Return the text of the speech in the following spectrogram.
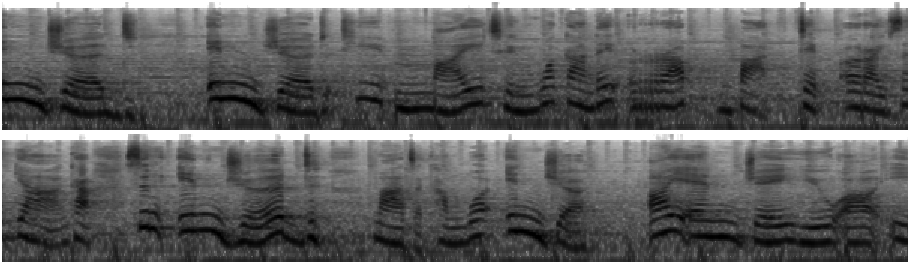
injured injured ที่หมายถึงว่าการได้รับบาดเจ็บอะไรสักอย่างค่ะ ซึ่ง injured มาจากคำว่า injure I N J U R E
